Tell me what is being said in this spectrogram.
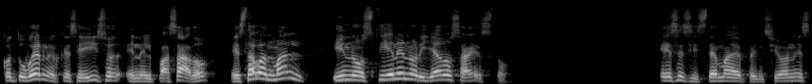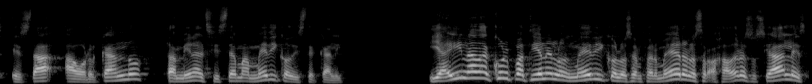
contubernios que se hizo en el pasado estaban mal y nos tienen orillados a esto. Ese sistema de pensiones está ahorcando también al sistema médico de Iztecali. Y ahí nada culpa tienen los médicos, los enfermeros, los trabajadores sociales,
